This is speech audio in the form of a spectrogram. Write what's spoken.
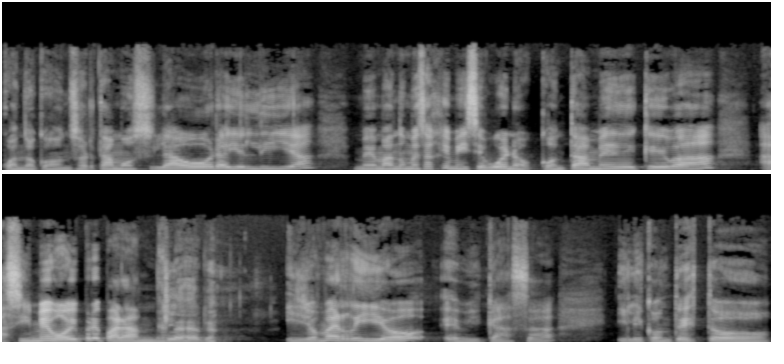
cuando concertamos la hora y el día, me manda un mensaje y me dice, bueno, contame de qué va, así me voy preparando. Claro. Y yo me río en mi casa y le contesto,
